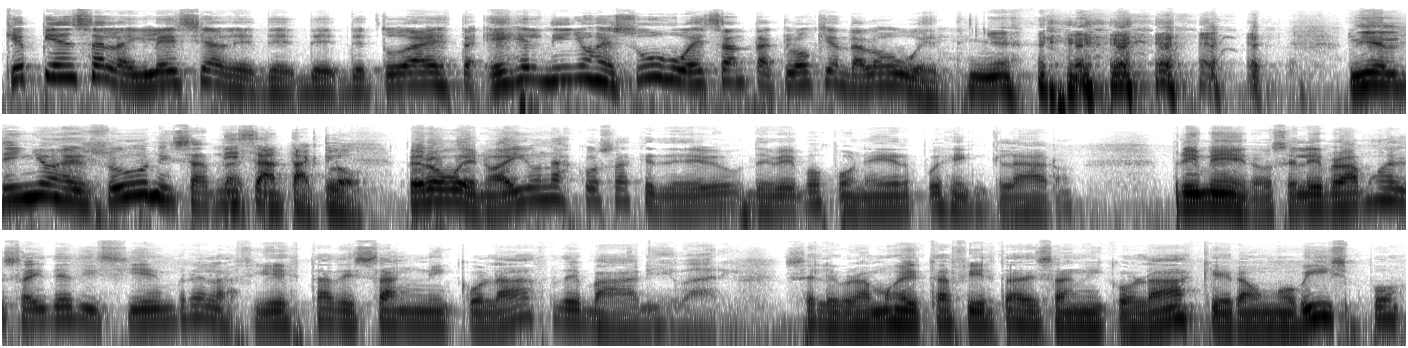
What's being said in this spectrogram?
¿qué piensa la iglesia de, de- de- de toda esta? ¿Es el niño Jesús o es Santa Claus quien da los juguetes? ni el niño Jesús ni Santa Ni Santa Claus. Pero bueno, hay unas cosas que debe- debemos poner pues en claro. Primero, celebramos el 6 de diciembre la fiesta de San Nicolás de Bari. Celebramos esta fiesta de San Nicolás, que era un obispo,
